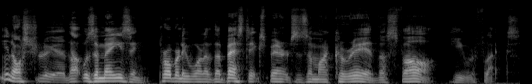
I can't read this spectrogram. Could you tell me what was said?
In Austria, that was amazing, probably one of the best experiences of my career thus far, he reflects.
